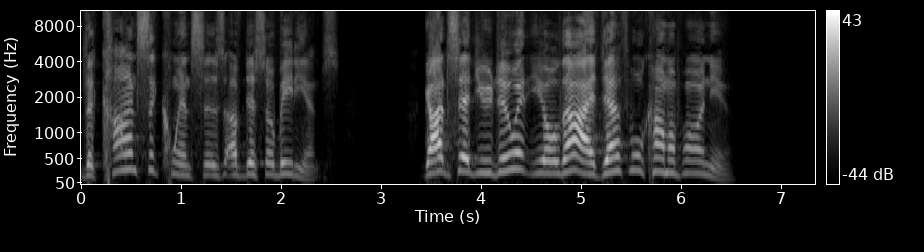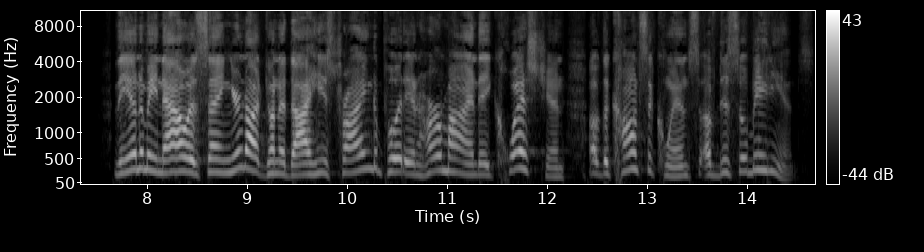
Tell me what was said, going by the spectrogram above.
the consequences of disobedience. God said, You do it, you'll die. Death will come upon you. The enemy now is saying, You're not going to die. He's trying to put in her mind a question of the consequence of disobedience.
